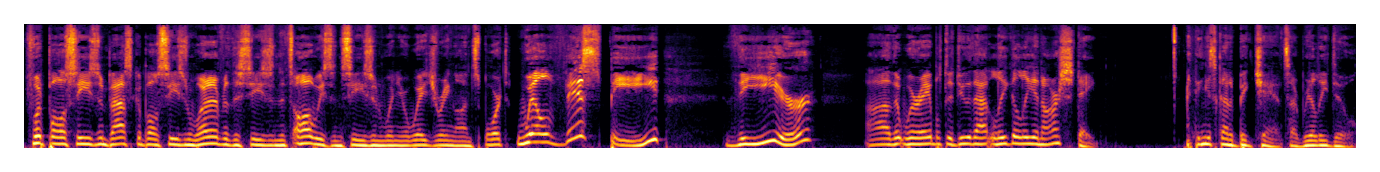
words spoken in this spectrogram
football season, basketball season, whatever the season. It's always in season when you're wagering on sports. Will this be the year uh, that we're able to do that legally in our state? I think it's got a big chance. I really do.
